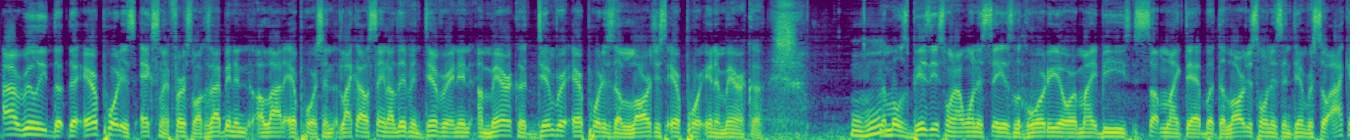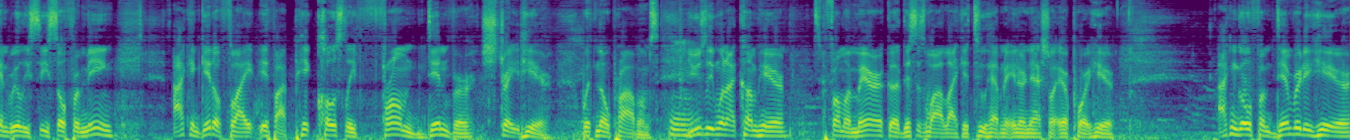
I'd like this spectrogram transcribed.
I really the, the airport is excellent. First of all, because I've been in a lot of airports, and like I was saying, I live in Denver, and in America, Denver Airport is the largest airport in America. Mm-hmm. The most busiest one I want to say is LaGuardia, or it might be something like that, but the largest one is in Denver. So I can really see. So for me, I can get a flight if I pick closely from Denver straight here with no problems. Mm-hmm. Usually, when I come here from America, this is why I like it too, having an international airport here. I can go from Denver to here,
